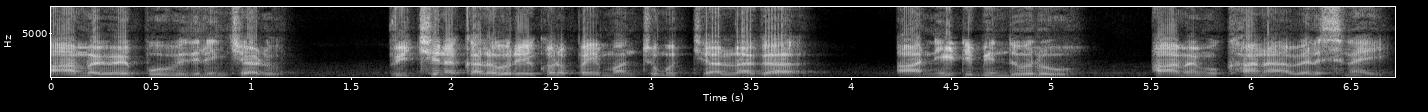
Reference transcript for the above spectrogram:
ఆమె వైపు విదిలించాడు. విచ్చిన కలవరేకులపై మంచు ముత్యాల్లాగా ఆ నీటి బిందువులు ఆమె ముఖాన వెలసినాయి.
